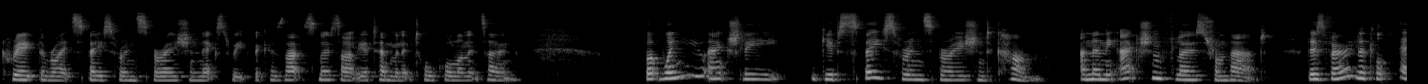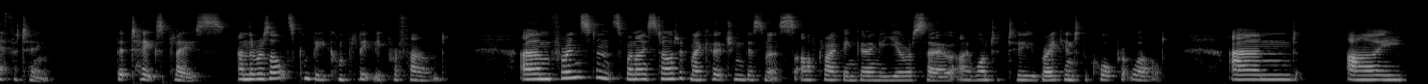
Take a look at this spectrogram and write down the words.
create the right space for inspiration next week because that's most likely a 10 minute talk all on its own. But when you actually give space for inspiration to come, and then the action flows from that, there's very little efforting that takes place, and the results can be completely profound. Um, for instance, when I started my coaching business, after I'd been going a year or so, I wanted to break into the corporate world. And I,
